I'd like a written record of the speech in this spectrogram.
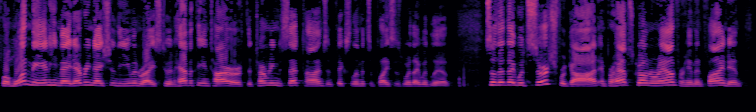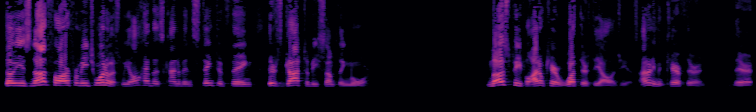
from one man he made every nation of the human race to inhabit the entire earth, determining to set times and fix limits of places where they would live, so that they would search for God and perhaps groan around for him and find him, though he is not far from each one of us. We all have this kind of instinctive thing there's got to be something more. Most people, I don't care what their theology is. I don't even care if they're they're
